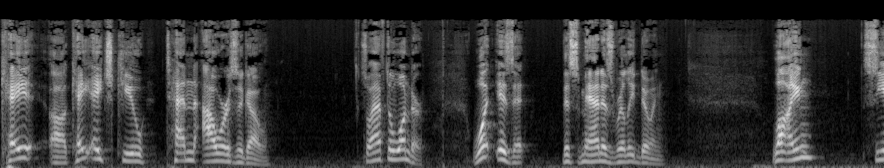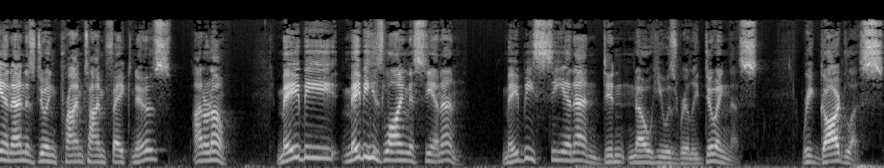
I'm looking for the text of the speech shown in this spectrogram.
K, uh, KHQ 10 hours ago. So I have to wonder, what is it this man is really doing? Lying? CNN is doing primetime fake news? I don't know. Maybe, maybe he's lying to CNN. Maybe CNN didn't know he was really doing this. Regardless,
